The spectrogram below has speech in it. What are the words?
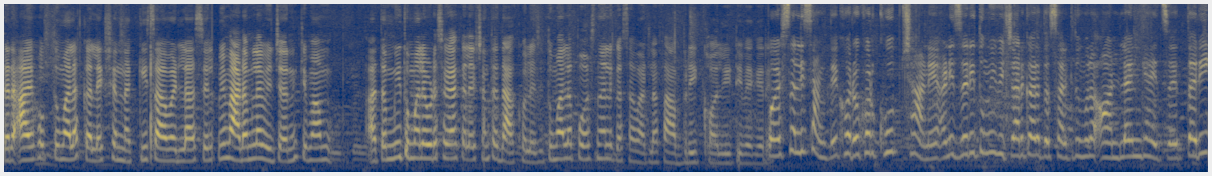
तर आय होप तुम्हाला कलेक्शन नक्कीच आवडलं असेल. मी मॅडमला विचारेन की मॅम आता मी तुम्हाला एवढं सगळ्या कलेक्शन तर दाखवलं तुम्हाला पर्सनली कसा वाटला फॅब्रिक क्वालिटी वगैरे? पर्सनली सांगते खरोखर खूप छान आहे. आणि जरी तुम्ही विचार करत असाल की तुम्हाला ऑनलाईन घ्यायचं आहे तरी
